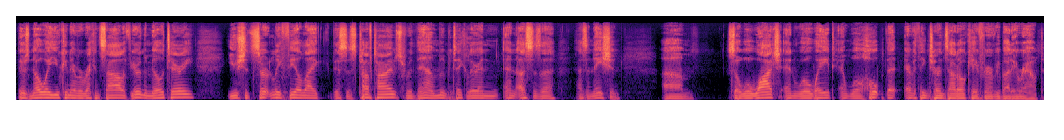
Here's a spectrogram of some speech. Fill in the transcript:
there's no way you can ever reconcile. If you're in the military, you should certainly feel like this is tough times for them in particular, and and us as a as a nation. Um, so we'll watch and we'll wait and we'll hope that everything turns out okay for everybody around.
